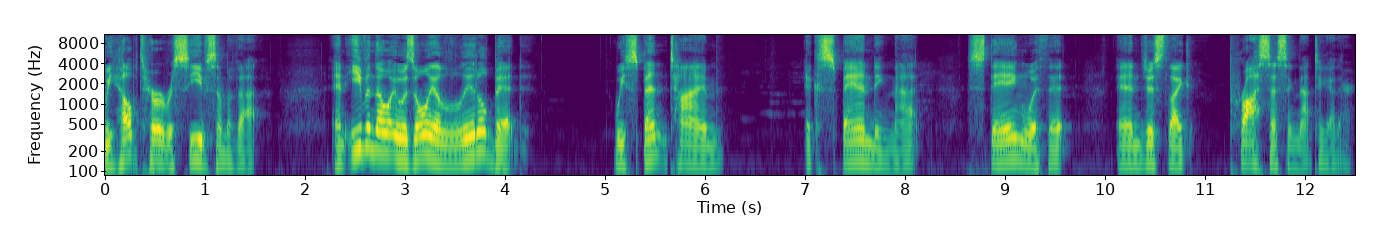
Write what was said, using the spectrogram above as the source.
we helped her receive some of that and even though it was only a little bit we spent time expanding that, staying with it, and just like processing that together.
